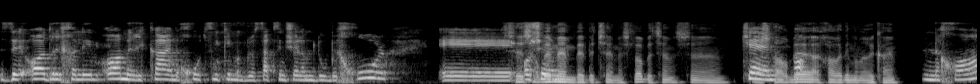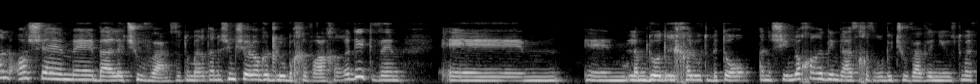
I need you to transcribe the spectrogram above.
זה או אדריכלים או אמריקאים או חוצניקים אנגלוסקסים שלמדו בחו"ל, שיש הרבה מהם בבית שמש, לא? בית שמש כן, יש הרבה או... חרדים אמריקאים. נכון, או שהם בעלי תשובה, זאת אומרת אנשים שלא גדלו בחברה החרדית והם הם, הם למדו אדריכלות בתור אנשים לא חרדים ואז חזרו בתשובה ונהיו, זאת אומרת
